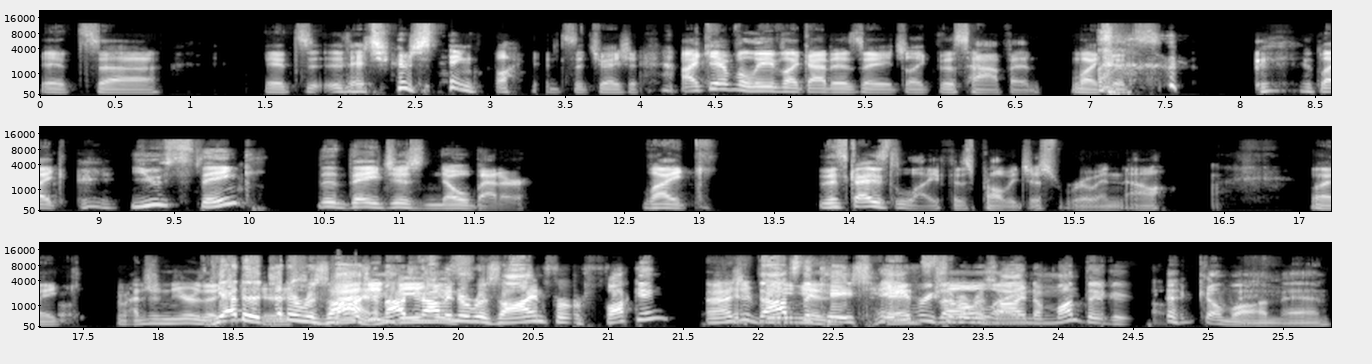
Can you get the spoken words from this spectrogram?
it's uh it's an interesting fucking situation. I can't believe like at his age like this happened. Like it's like you think that they just know better. Like this guy's life is probably just ruined now. Like imagine you're the he had to, had to resign. Imagine, being having to resign for fucking. Imagine if that's the case, Avery should have resigned like- a month ago. Come on, man.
